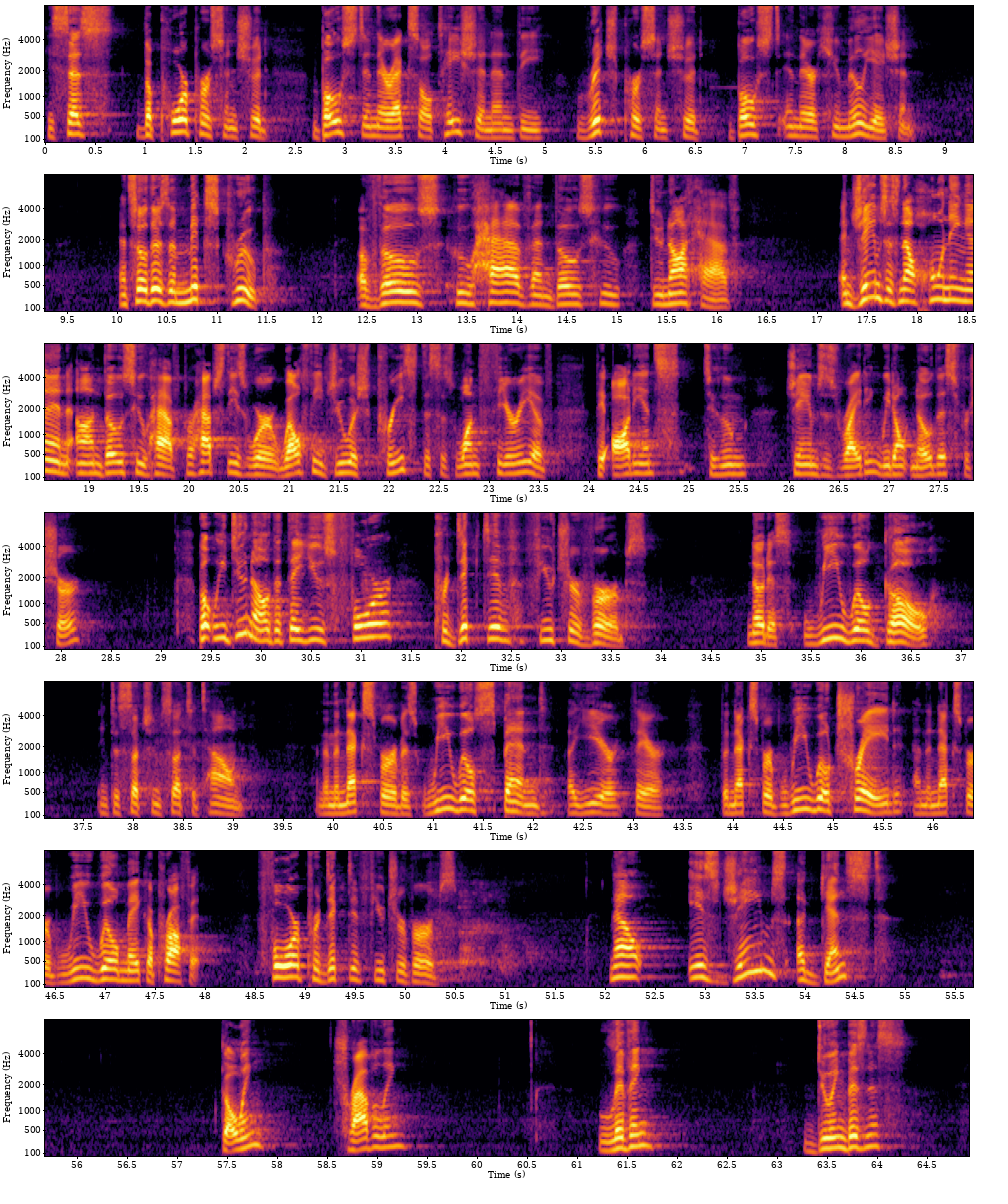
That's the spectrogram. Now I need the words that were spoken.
He says the poor person should boast in their exaltation, and the rich person should boast in their humiliation. And so there's a mixed group of those who have and those who do not have. And James is now honing in on those who have. Perhaps these were wealthy Jewish priests. This is one theory of the audience to whom James is writing. We don't know this for sure. But we do know that they use four predictive future verbs. Notice, we will go into such and such a town. And then the next verb is, we will spend a year there. The next verb, we will trade. And the next verb, we will make a profit. Four predictive future verbs. Now, is James against going, traveling, living, doing business,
